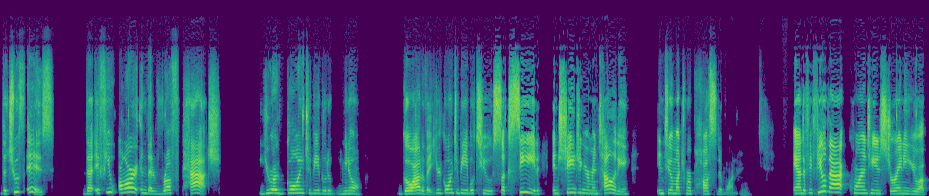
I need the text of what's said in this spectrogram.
the truth is that if you are in that rough patch, you are going to be able to, you know, go out of it. You're going to be able to succeed in changing your mentality into a much more positive one. And if you feel that quarantine is straining you up,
